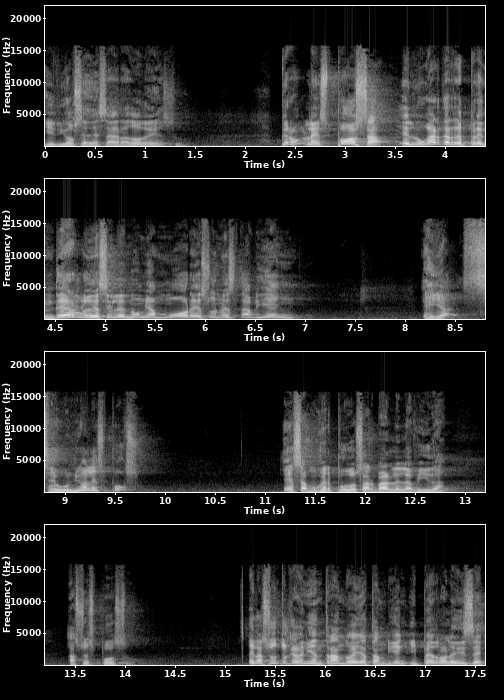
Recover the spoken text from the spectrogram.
Y Dios se desagradó de eso. Pero la esposa, en lugar de reprenderlo y decirle, no, mi amor, eso no está bien, ella se unió al esposo. Esa mujer pudo salvarle la vida a su esposo. El asunto que venía entrando ella también, y Pedro le dice,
